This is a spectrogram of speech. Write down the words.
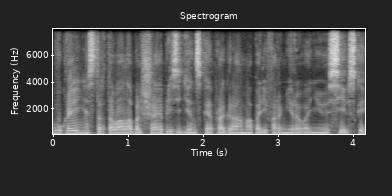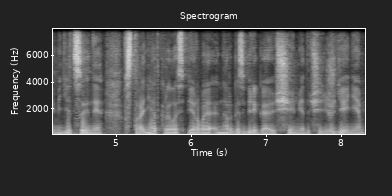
В Украине стартовала большая президентская программа по реформированию сельской медицины. В стране открылось первое энергосберегающее медучреждение.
